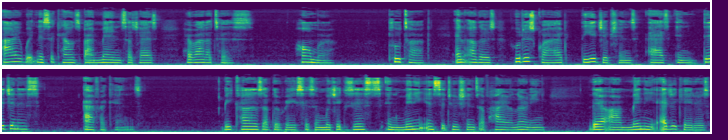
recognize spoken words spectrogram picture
eyewitness accounts by men such as Herodotus, Homer, Plutarch, and others who described the Egyptians as indigenous Africans. Because of the racism which exists in many institutions of higher learning, there are many educators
